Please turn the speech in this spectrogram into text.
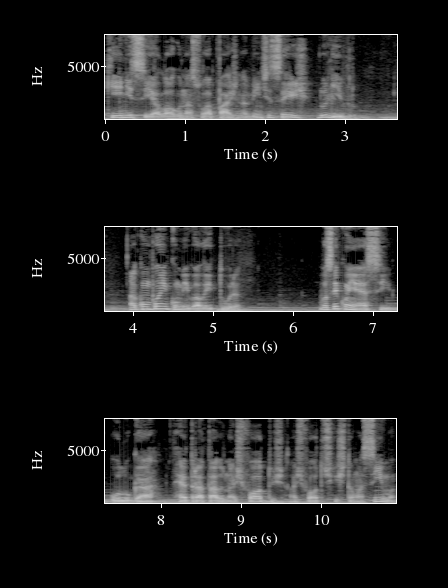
que inicia logo na sua página 26 do livro. Acompanhe comigo a leitura. Você conhece o lugar retratado nas fotos, as fotos que estão acima?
